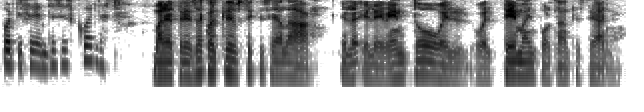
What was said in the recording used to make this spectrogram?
por diferentes escuelas. María Teresa, ¿cuál cree usted que sea la, el, el evento o el, o el tema importante este año?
